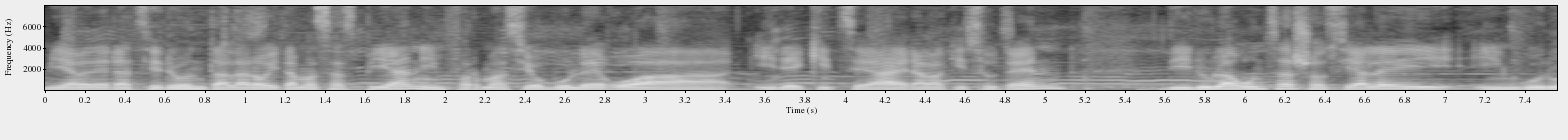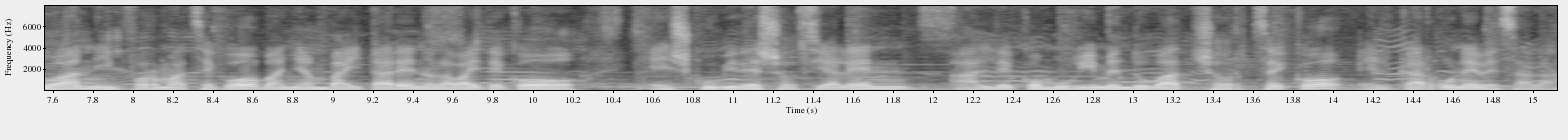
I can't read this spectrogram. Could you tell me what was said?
Mila bederatzerun talarogeita mazazpian informazio bulegoa irekitzea erabaki zuten, diru laguntza sozialei inguruan informatzeko, baina baitare nolabaiteko eskubide sozialen aldeko mugimendu bat sortzeko elkargune bezala.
